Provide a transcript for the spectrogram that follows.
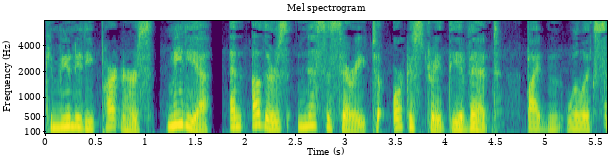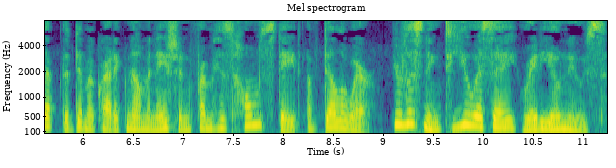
community partners, media, and others necessary to orchestrate the event. Biden will accept the Democratic nomination from his home state of Delaware. You're listening to USA Radio News.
